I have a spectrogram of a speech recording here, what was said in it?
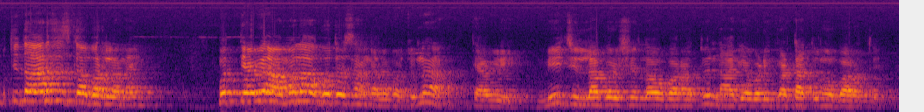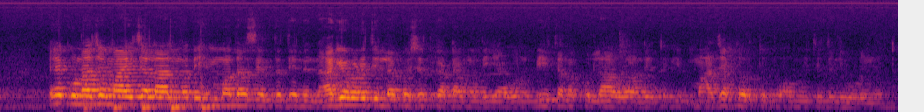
मग तिथं अर्जच का भरला नाही. मग त्यावेळी आम्हाला अगोदर सांगायला पाहिजे ना. त्यावेळी मी जिल्हा परिषदला उभा राहतोय नागेवाडी गटातून उभा राहतोय. हे कुणाच्या माईच्या लालमध्ये हिंमत असेल तर त्याने नागेवाडी जिल्हा परिषद गटामध्ये यावं. मी त्याला खुला आव्हान देतो की माझ्या कर्तृत्वा मी तिथे निवडून येतो.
